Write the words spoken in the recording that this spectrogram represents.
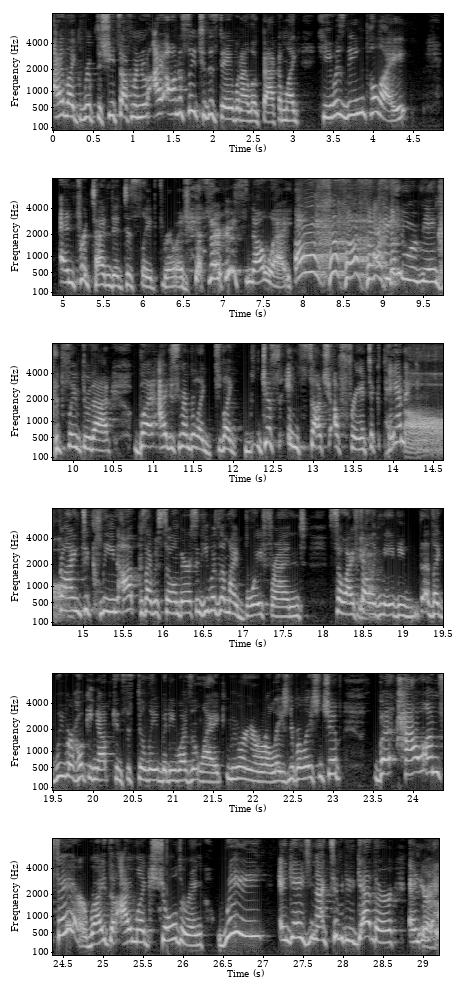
I like ripped the sheets off my room. I honestly, to this day, when I look back, I'm like, he was being polite and pretended to sleep through it. There's no way any human being could sleep through that. But I just remember like like just in such a frantic panic, Aww. trying to clean up because I was so embarrassed. And he wasn't my boyfriend, so I felt yeah. like maybe like we were hooking up consistently, but he wasn't like we were in a relationship relationship. But how unfair, right? That I'm like shouldering. We engaged in activity together, and right.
